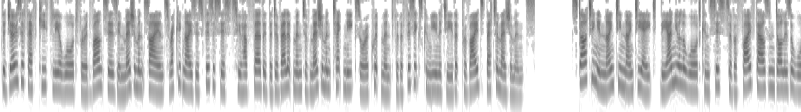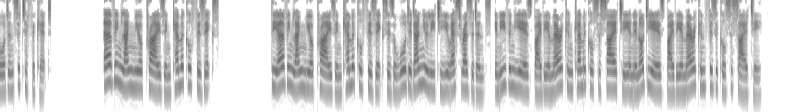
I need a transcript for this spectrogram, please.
The Joseph F. Keithley Award for Advances in Measurement Science recognizes physicists who have furthered the development of measurement techniques or equipment for the physics community that provides better measurements. Starting in 1998, the annual award consists of a $5,000 award and certificate. Irving Langmuir Prize in Chemical Physics The Irving Langmuir Prize in Chemical Physics is awarded annually to U.S. residents, in even years by the American Chemical Society and in odd years by the American Physical Society.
